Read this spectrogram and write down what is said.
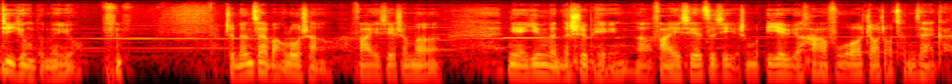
屁用都没有，哼，只能在网络上发一些什么念英文的视频啊，发一些自己什么毕业于哈佛找找存在感，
